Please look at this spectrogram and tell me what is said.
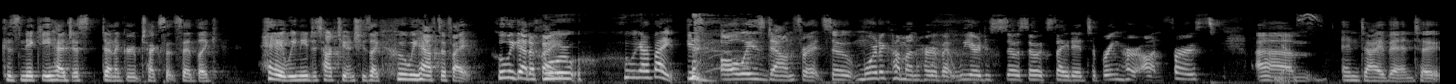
because Nikki had just done a group text that said like, "Hey, we need to talk to you," and she's like, "Who we have to fight? Who we got to fight?" Who, who we gotta fight? He's always down for it. So more to come on her, but we are just so so excited to bring her on first um, Yes. and dive into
